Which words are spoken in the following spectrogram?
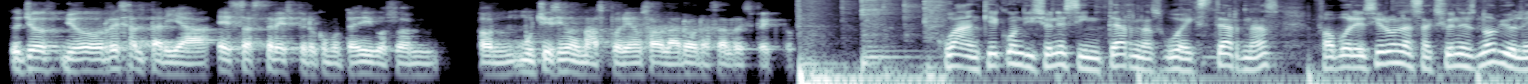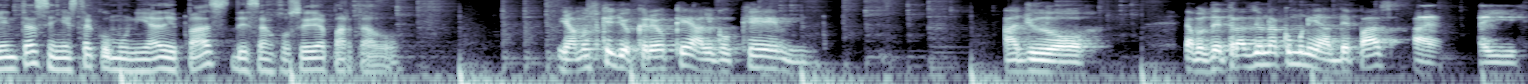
Entonces, yo, yo resaltaría estas tres, pero como te digo, son son muchísimas más, podríamos hablar horas al respecto. Juan, ¿qué condiciones internas o externas favorecieron las acciones no violentas en esta comunidad de paz de San José de Apartado? Digamos que yo creo que algo que ayudó, digamos, detrás de una comunidad de paz hay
